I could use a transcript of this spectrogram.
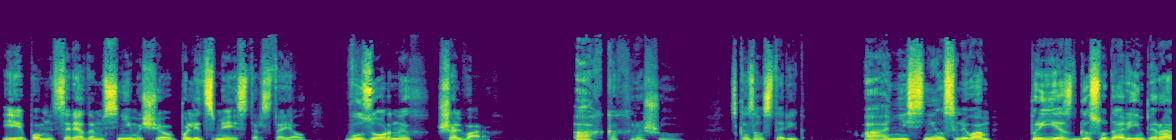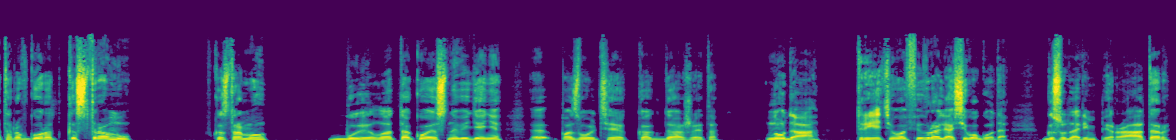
И, помнится, рядом с ним еще полицмейстер стоял в узорных шальварах. «Ах, как хорошо!» — сказал старик. «А не снился ли вам приезд государя-императора в город Кострому?» «В Кострому? Было такое сновидение. Э, позвольте, когда же это?» «Ну да, 3 февраля сего года. Государь-император,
